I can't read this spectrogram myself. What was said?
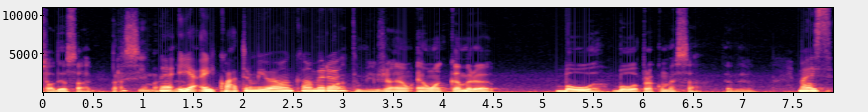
só Deus sabe. Pra cima. Né? E, e 4 mil é uma câmera. 4 mil já é, é uma câmera boa, boa para começar, entendeu? Mas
